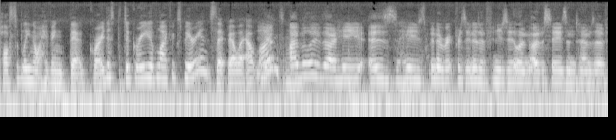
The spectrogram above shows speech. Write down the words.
possibly not having the greatest degree of life experience that Bella outlined. Yeah. I believe though he is he's been a representative for New Zealand overseas in terms of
